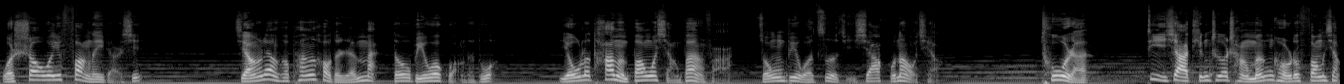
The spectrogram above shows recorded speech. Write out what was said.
我稍微放了一点心，蒋亮和潘浩的人脉都比我广得多，有了他们帮我想办法，总比我自己瞎胡闹强。突然，地下停车场门口的方向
